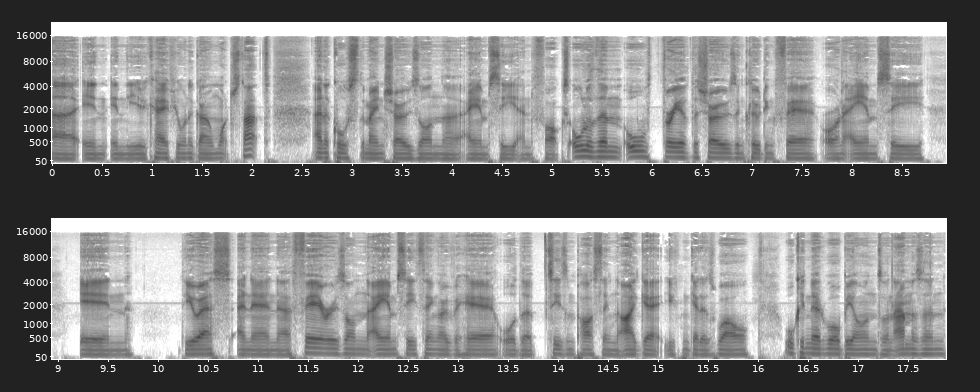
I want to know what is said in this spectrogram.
Uh, in in the UK, if you want to go and watch that, and of course the main shows on uh, AMC and Fox. All of them, all three of the shows, including Fear, are on AMC in the US, and then uh, Fear is on the AMC thing over here, or the season pass thing that I get, you can get as well. Walking Dead World Beyond's on Amazon,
